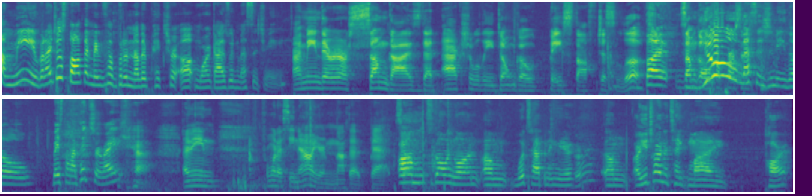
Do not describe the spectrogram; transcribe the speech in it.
not me, but I just thought that maybe if I put another picture up, more guys would message me. i mean there are some guys that actually don't go based off just looks But some go you messaged me though, based on my picture, right? yeah i mean from what i see now you're not that bad so. Um, what's going on? Um, what's happening here? Girl. Um, are you trying to take my part?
